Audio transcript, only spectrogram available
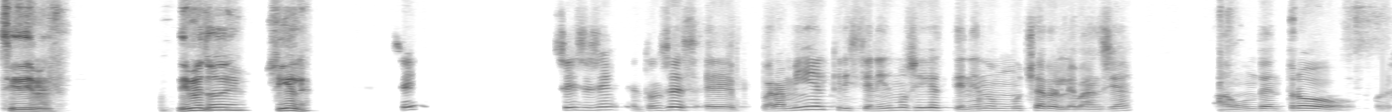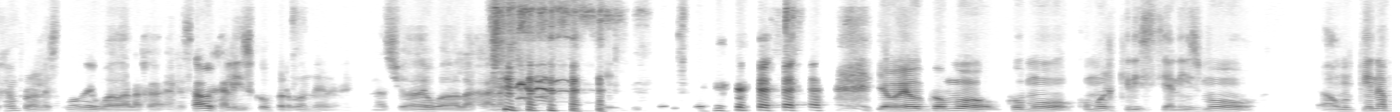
Sí, dime. Dime todo, síguele. Sí, sí, sí, sí. Entonces, eh, para mí el cristianismo sigue teniendo mucha relevancia aún dentro, por ejemplo, en el estado de Guadalajara, en el estado de Jalisco, perdón, en, la ciudad de Guadalajara, yo veo cómo, cómo, cómo, el cristianismo aún tiene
